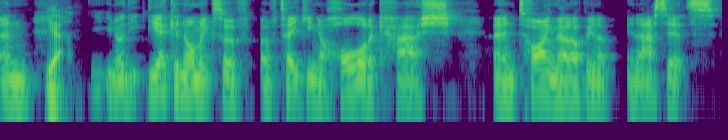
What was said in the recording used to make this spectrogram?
and yeah. you know the, the economics of of taking a whole lot of cash and tying that up in a in assets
